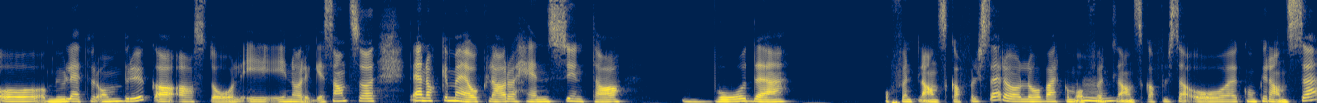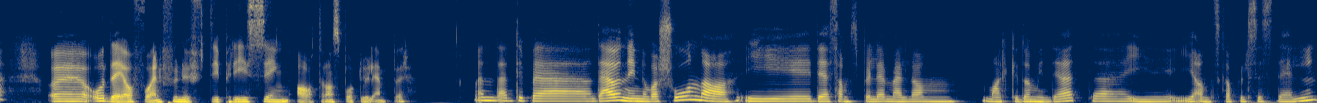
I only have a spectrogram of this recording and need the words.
og mulighet for ombruk av, av stål i, i Norge. Sant? Så det er noe med å klare å hensynta både offentlige anskaffelser og lovverk om Mm. offentlige anskaffelser og eh, konkurranse, eh, og det å få en fornuftig prising av transportulemper. Men det er, type, det er jo en innovasjon da, i det samspillet mellom marked og myndighet eh, i, i anskaffelsesdelen.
